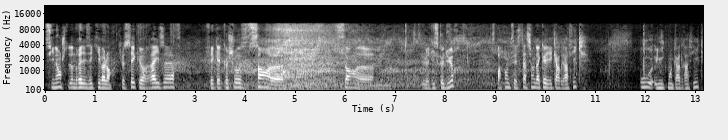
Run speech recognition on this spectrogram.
sinon, je te donnerai des équivalents. Je sais que Razer fait quelque chose sans, le disque dur. Par contre, c'est station d'accueil et carte graphique ou uniquement carte graphique.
